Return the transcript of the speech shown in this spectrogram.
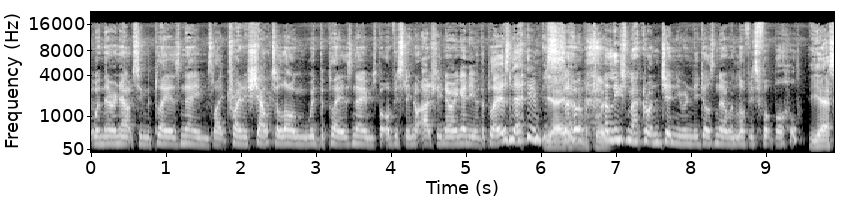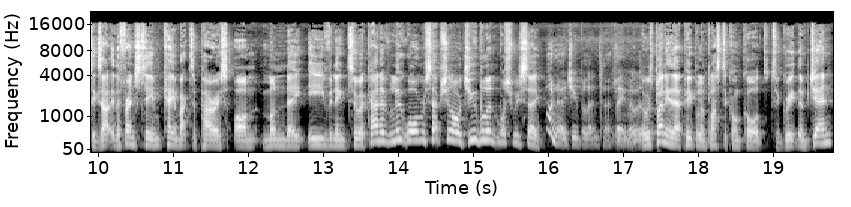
when they're announcing the players' names, like trying to shout along with the players' names, but obviously not actually knowing any of the players' names. Yeah, so at least Macron genuinely does know and love his football. Yes, exactly. The French team came back to Paris on Monday evening to a kind of lukewarm reception or jubilant, what should we say? Oh, no, jubilant, I think. There was, there was plenty of there people in Place de Concorde to greet them. Jen,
